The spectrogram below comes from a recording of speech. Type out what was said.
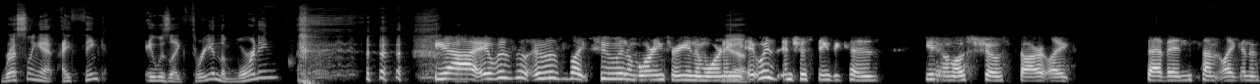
wrestling at? I think it was like three in the morning. yeah, it was it was like two in the morning, three in the morning. Yeah. It was interesting because you know most shows start like seven, some like in a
